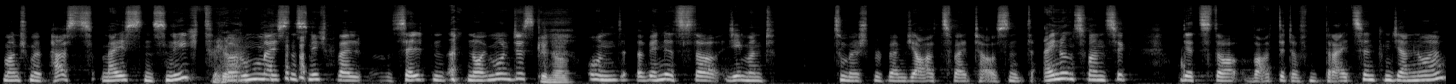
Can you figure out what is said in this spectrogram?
Manchmal passt's, meistens nicht. Ja. Warum meistens nicht? Weil selten Neumond ist. Genau. Und wenn jetzt da jemand zum Beispiel beim Jahr 2021 jetzt da wartet auf den 13. Januar,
